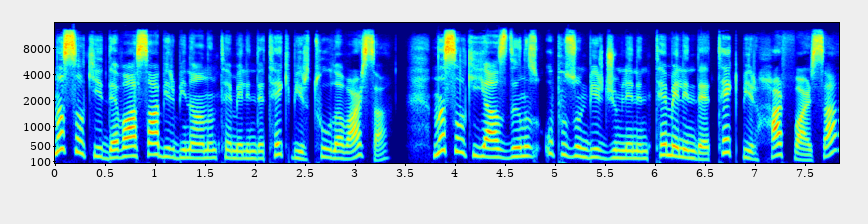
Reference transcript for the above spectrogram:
nasıl ki devasa bir binanın temelinde tek bir tuğla varsa, Nasıl ki yazdığınız upuzun bir cümlenin temelinde tek bir harf varsa,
